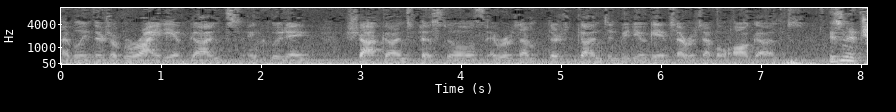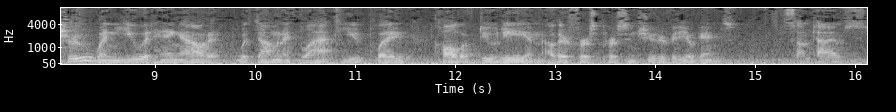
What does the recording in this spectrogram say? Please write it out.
I believe there's a variety of guns, including shotguns, pistols. Resem- there's guns in video games that resemble all guns. Isn't it true when you would hang out at, with Dominic Black, you'd play Call of Duty and other first person shooter video games? Sometimes.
